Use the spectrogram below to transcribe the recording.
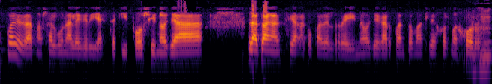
que puede darnos alguna alegría este equipo, si no ya la tan ansiada Copa del Rey, ¿no? Llegar cuanto más lejos mejor. Uh -huh.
